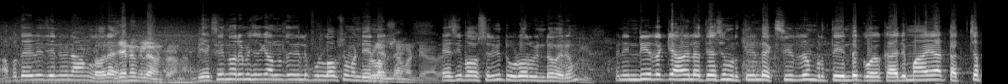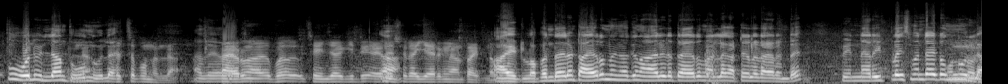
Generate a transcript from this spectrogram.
നാൽപ്പത്തേഴ് ജെനുവിൻ ആണല്ലോ അല്ലേ? ജെനുവിൻ കിലോമീറ്റർ ആണ് വി എക്സ് എന്ന് പറയുമ്പോൾ ശരിക്കും അന്നത്തെ ഇതിൽ ഫുൾ ഓപ്ഷൻ വണ്ടി വണ്ടിയാണ് A C power steering two door window വരും. പിന്നെ ഇന്റീരിയർ ഒക്കെ ആണെങ്കിൽ അത്യാവശ്യം വൃത്തിയുണ്ട് എക്സ്റ്റീരിയറും വൃത്തിയുണ്ട്. കാര്യമായ ടച്ചപ്പ് പോലും ഇല്ലാന്ന് തോന്നുന്നു അല്ലേ? ടച്ചപ്പ് ഒന്നുമില്ല. ചേഞ്ച് ആക്കിയിട്ട് ഏകദേശം ഒരു അയ്യായിരം കിലോമീറ്റർ ആയിട്ടുള്ളൂ. അപ്പോൾ എന്തായാലും ടയറും നിങ്ങൾക്ക് നാലിട ടയർ നല്ല കട്ടയുള്ള ടയർ ഉണ്ട് പിന്നെ റീപ്ലേസ്മെന്റ് ആയിട്ട് ഒന്നുമില്ല.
